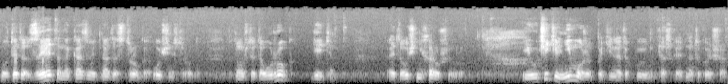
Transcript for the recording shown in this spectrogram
вот это, за это наказывать надо строго, очень строго. Потому что это урок детям. Это очень нехороший урок. И учитель не может пойти на такую, так сказать, на такой шаг.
